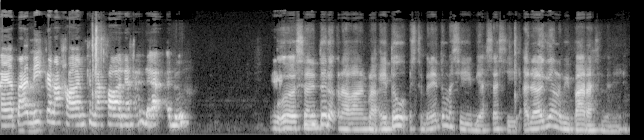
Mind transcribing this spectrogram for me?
kayak tadi kenakalan-kenakalan yang ada. Aduh. Selain itu udah kenakalan itu sebenarnya itu masih biasa sih. Ada lagi yang lebih parah sebenarnya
